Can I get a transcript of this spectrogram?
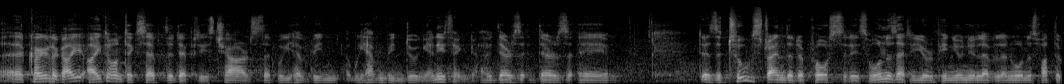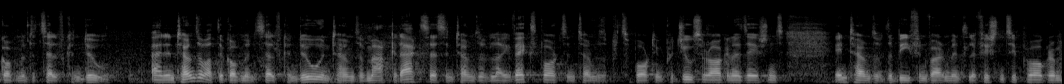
Uh, Carrie, look, I, I don't accept the deputy's charge that we have been we haven't been doing anything. Uh, there's there's a there's a two-stranded approach to this. One is at a European Union level, and one is what the government itself can do. And in terms of what the government itself can do, in terms of market access, in terms of live exports, in terms of supporting producer organisations, in terms of the beef environmental efficiency programme,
